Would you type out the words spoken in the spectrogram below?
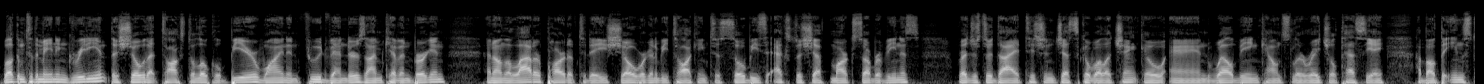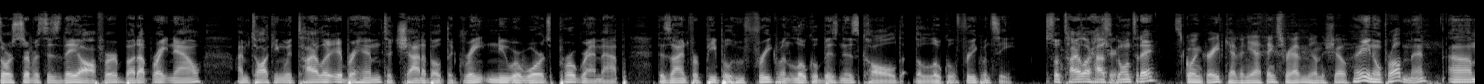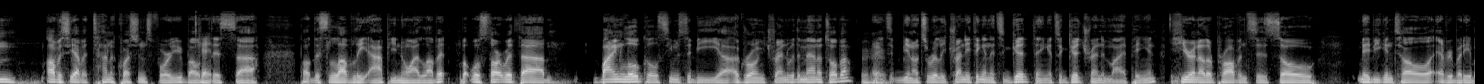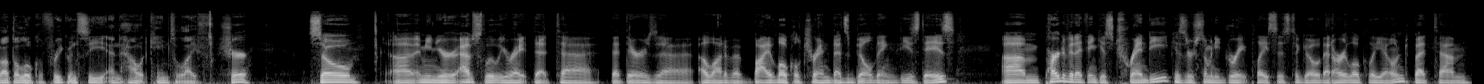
Welcome to the main ingredient, the show that talks to local beer, wine, and food vendors. I'm Kevin Burgin, and on the latter part of today's show, we're going to be talking to Sobeys extra chef Mark Sobrevinas, registered dietitian Jessica Welachenko, and well-being counselor Rachel Tessier about the in-store services they offer. But up right now, I'm talking with Tyler Ibrahim to chat about the great new rewards program app designed for people who frequent local business called the Local Frequency. So, Tyler, how's Sure. it going today? It's going great, Kevin. Yeah, thanks for having me on the show. Hey, no problem, man. Um, obviously, I have a ton of questions for you about Okay. this uh, about this lovely app. You know, I love it. But we'll start with uh, buying local. Seems to be uh, a growing trend within Manitoba. It's, you know, it's a really trendy thing, and it's a good thing. It's a good trend, in my opinion. Here in other provinces, so maybe you can tell everybody about the local frequency and how it came to life. Sure. So, uh, I mean, you're absolutely right that uh, that there's a, a lot of a buy local trend that's building these days. Um, part of it, I think, is trendy because there's so many great places to go that are locally owned. But um,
